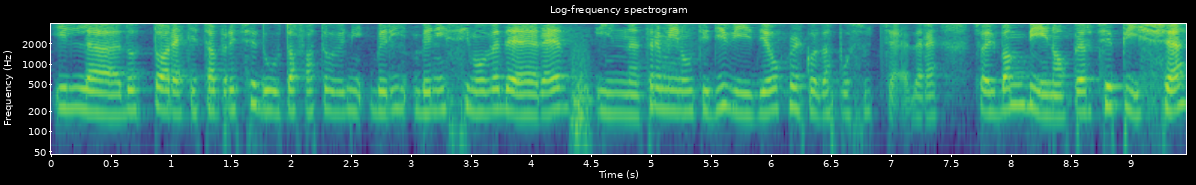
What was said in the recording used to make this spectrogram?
Il dottore che ci ha preceduto ha fatto benissimo vedere in tre minuti di video che cosa può succedere. Cioè il bambino percepisce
